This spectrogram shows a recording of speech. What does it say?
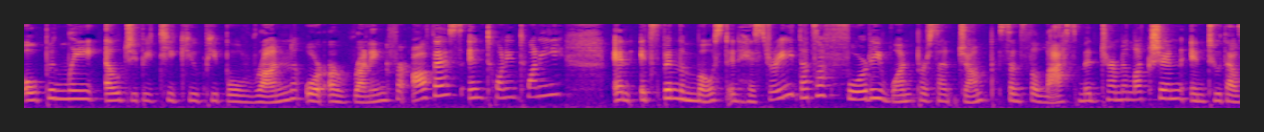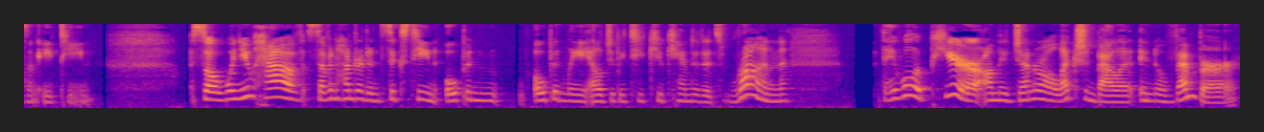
openly LGBTQ people run or are running for office in 2020. And it's been the most in history. That's a 41% jump since the last midterm election in 2018 so when you have 716 open openly lgbtq candidates run they will appear on the general election ballot in november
